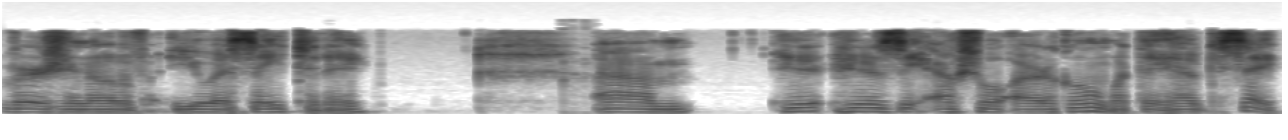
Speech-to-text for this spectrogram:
version of USA Today, um, here, here's the actual article and what they have to say.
